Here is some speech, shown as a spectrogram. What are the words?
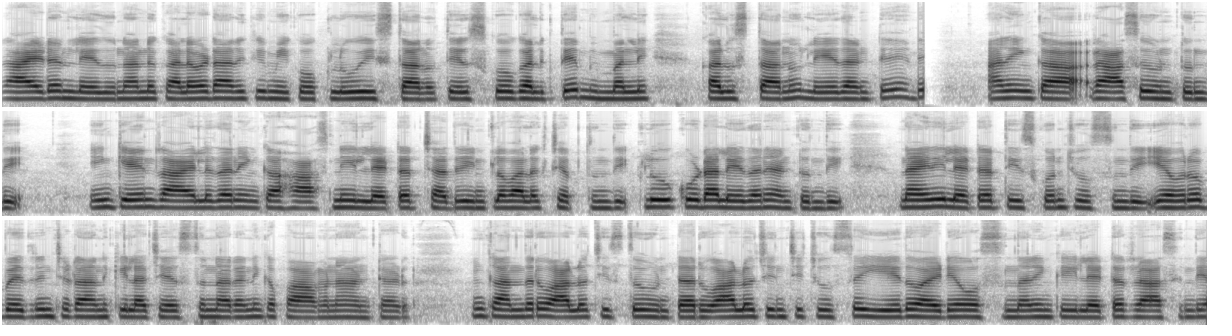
రాయడం లేదు. నన్ను కలవడానికి మీకు క్లూ ఇస్తాను. తెలుసుకోగలిగితే మిమ్మల్ని కలుస్తాను. లేదంటే అని ఇంకా రాసి ఉంటుంది. ఇంకేం రాయలేదని ఇంకా హాస్ని లెటర్ చదివి ఇంట్లో వాళ్ళకి చెప్తుంది. క్లూ కూడా లేదని అంటుంది. నైని లెటర్ తీసుకొని చూస్తుంది. ఎవరో బెదిరించడానికి ఇలా చేస్తున్నారని ఇంకా పావన అంటాడు. ఇంకా అందరూ ఆలోచిస్తూ ఉంటారు. ఆలోచించి చూస్తే ఏదో ఐడియా వస్తుందని ఇంకా ఈ లెటర్ రాసింది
